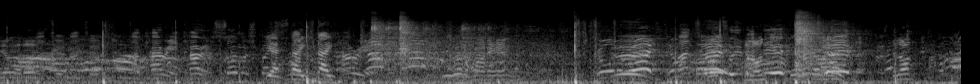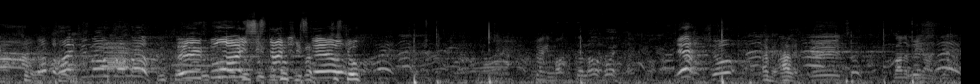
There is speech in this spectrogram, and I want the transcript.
Yeah, well done. Now carry it, carry it. So much space. Yeah, stay, stay. Carry it. Run in. Short Good. right. That's it. Still on. Back here. Again. Still on. One behind you, Mo, Mo, Mo. Move, boys. You're standing Just still. go. Yeah, sure. Have it, have it. Good. Runner behind, yeah.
